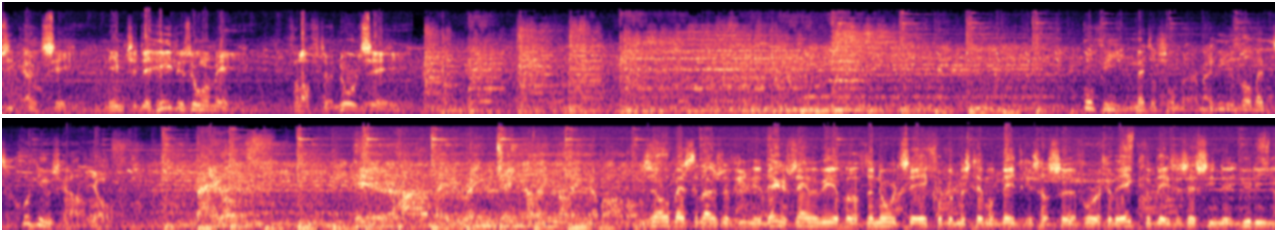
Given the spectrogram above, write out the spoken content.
Muziek uit zee neemt je de hele zomer mee. Vanaf de Noordzee. Koffie met of zonder, maar in ieder geval met Goed Nieuws Radio. Bangles. Zo, beste luistervrienden, daar zijn we weer vanaf de Noordzee. Ik hoop dat mijn stem wat beter is als eh, vorige week, op deze 16 juli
